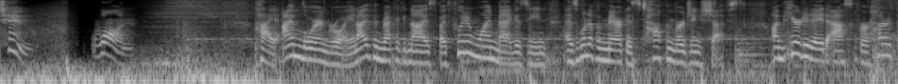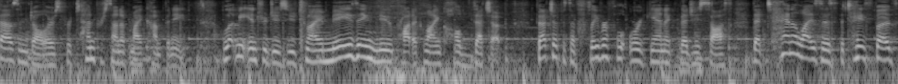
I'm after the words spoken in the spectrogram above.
two, one. Hi, I'm Lauren Roy, and I've been recognized by Food and Wine magazine as one of America's top emerging chefs. I'm here today to ask for $100,000 for 10% of my company. Let me introduce you to my amazing new product line called Vetchup. Vetchup is a flavorful organic veggie sauce that tantalizes the taste buds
